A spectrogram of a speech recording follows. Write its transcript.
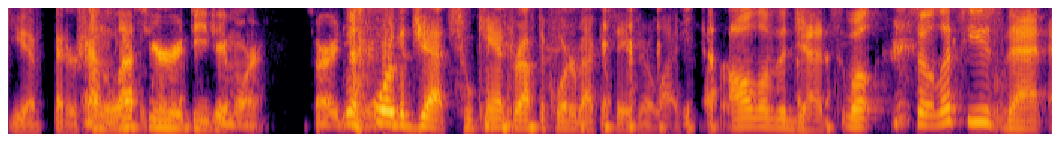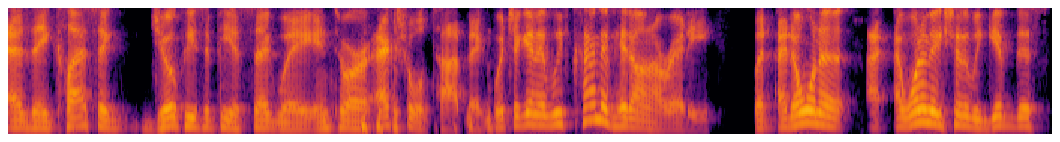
you have better shots Unless you're. DJ Moore. Sorry, or the Jets who can't draft a quarterback to save their life. ever. all of the Jets. Well, so let's use that as a classic Joe Pisapia segue into our actual topic, which again we've kind of hit on already. But I don't want to. I, I want to make sure that we give this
